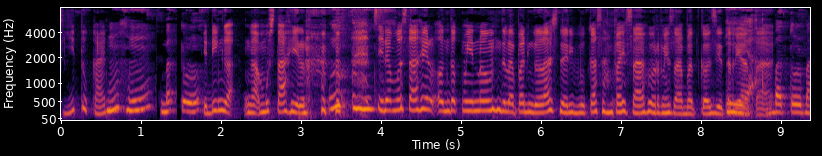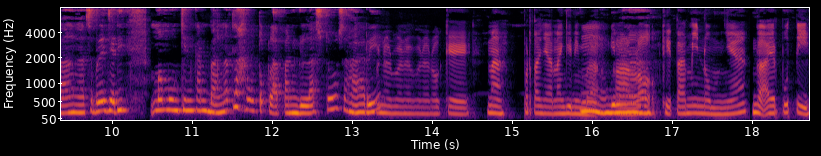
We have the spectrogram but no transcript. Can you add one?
gitu kan Mhm, betul. jadi nggak nggak mustahil tidak mustahil untuk minum 8 gelas dari buka sampai sahur nih sahabat kozi ternyata Iya, betul banget. Sebenarnya jadi memungkinkan banget lah untuk 8 gelas tuh sehari. benar benar benar oke nah pertanyaan lagi nih mbak. Hmm, gimana? kalau kita minumnya nggak air putih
